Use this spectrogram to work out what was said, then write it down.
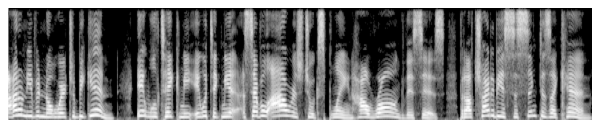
I don't even know where to begin. It will take me it would take me uh, several hours to explain how wrong this is, but I'll try to be as succinct as I can.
